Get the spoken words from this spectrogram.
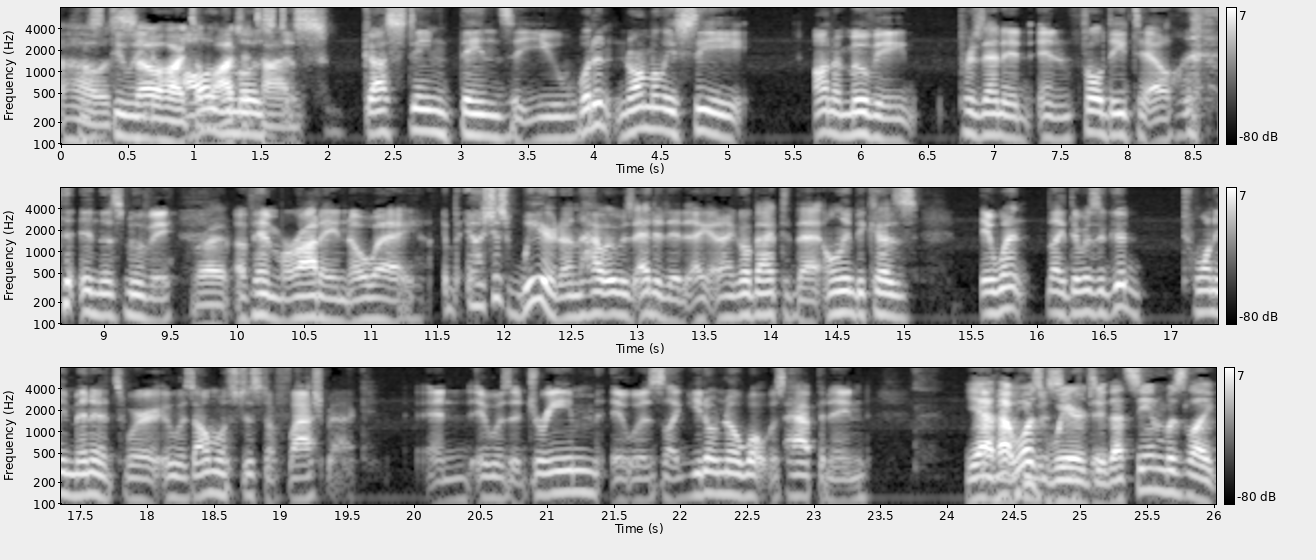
Oh, he's it's doing so hard to all watch the most disgusting things that you wouldn't normally see on a movie presented in full detail in this movie Right. of him rotting away. It, it was just weird on how it was edited. I, and I go back to that only because it went like there was a good 20 minutes where it was almost just a flashback. And it was a dream. It was like you don't know what was happening. Yeah, um, that was, was- weird, dude. That scene was like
